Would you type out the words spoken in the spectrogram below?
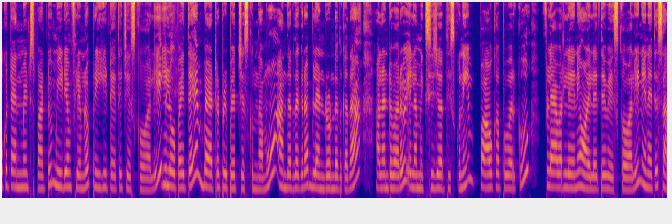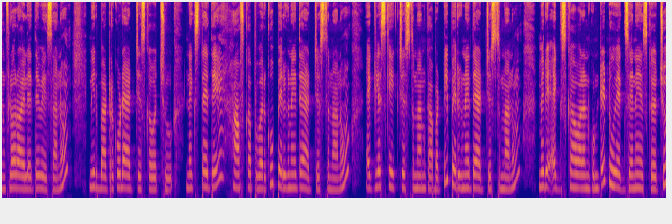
ఒక టెన్ మినిట్స్ పాటు మీడియం ఫ్లేమ్లో ప్రీ హీట్ అయితే చేసుకోవాలి. ఈ లోపైతే బ్యాటర్ ప్రిపేర్ చేసుకుందాము. అందరి దగ్గర బ్లెండర్ ఉండదు కదా. అలాంటి వారు ఇలా మిక్సీ జార్ తీసుకుని పావు కప్పు వరకు ఫ్లేవర్ లేని ఆయిల్ అయితే వేసుకోవాలి. నేనైతే సన్ఫ్లవర్ ఆయిల్ అయితే వేసాను. మీరు బటర్ కూడా యాడ్ చేసుకోవచ్చు. నెక్స్ట్ అయితే హాఫ్ కప్ వరకు పెరుగునైతే యాడ్ చేస్తున్నాను. ఎగ్లెస్ కేక్ చేస్తున్నాను కాబట్టి పెరుగునైతే యాడ్ చేస్తున్నాను. మీరు ఎగ్స్ కావాలనుకుంటే టూ ఎగ్స్ అయినా వేసుకోవచ్చు.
